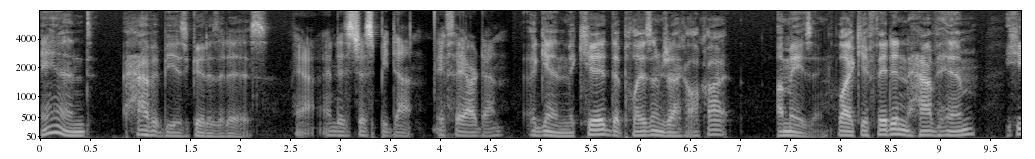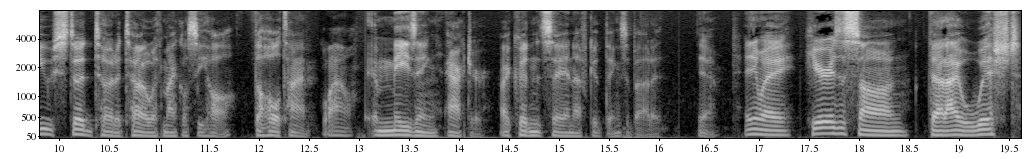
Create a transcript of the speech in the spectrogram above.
And have it be as good as it is. Yeah, and it's just be done if they are done. Again, the kid that plays him, Jack Alcott, amazing. Like if they didn't have him, he stood toe to toe with Michael C. Hall the whole time. Wow. amazing actor. I couldn't say enough good things about it. Yeah. Anyway, here is a song that I wished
